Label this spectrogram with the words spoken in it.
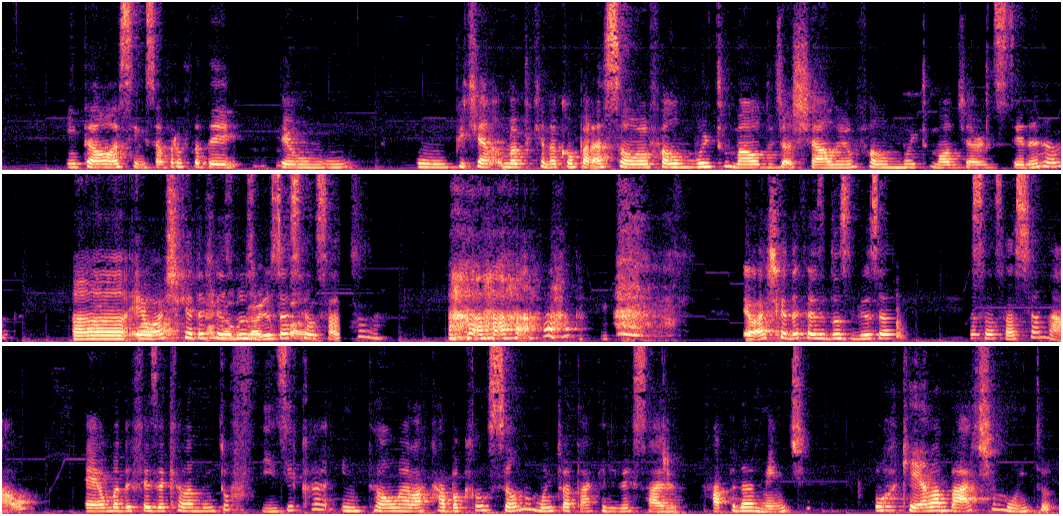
Então, assim, só pra poder ter um, um pequeno, uma pequena comparação, eu falo muito mal do Josh Allen, eu falo muito mal do Jared Stidham. Uh, eu acho que a defesa dos Bills é sensacional. eu acho que a defesa dos Bills é sensacional. É uma defesa que ela é muito física, então ela acaba cansando muito o ataque adversário rapidamente, porque ela bate muito.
